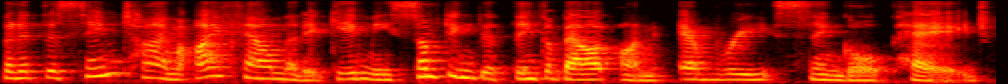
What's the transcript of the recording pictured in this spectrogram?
but at the same time, I found that it gave me something to think about on every single page.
